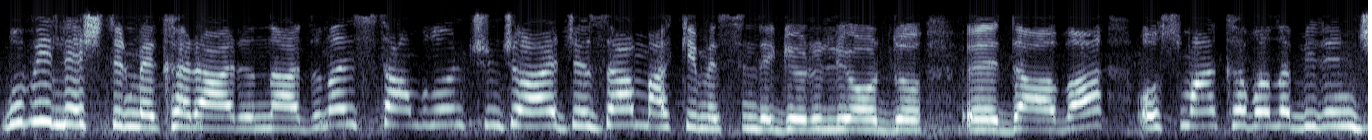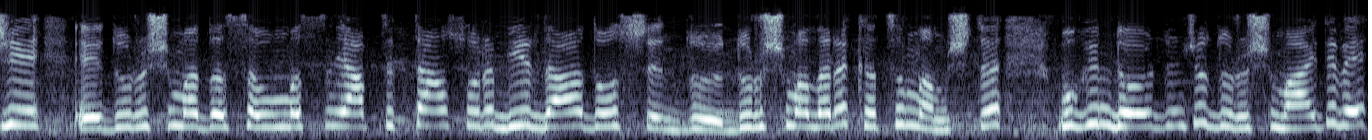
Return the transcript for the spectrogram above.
bu birleştirme kararının ardından İstanbul 13. Ağır Ceza Mahkemesi'nde görülüyordu e, dava. Osman Kavala birinci e, duruşmada savunmasını yaptıktan sonra bir daha dosya du- duruşmalara katılmamıştı. Bugün dördüncü duruşmaydı ve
